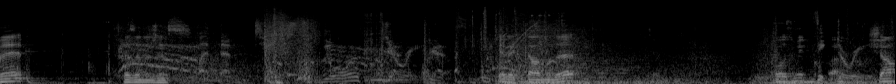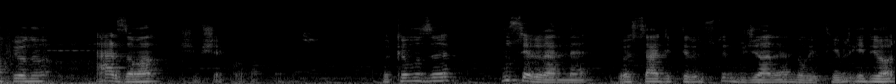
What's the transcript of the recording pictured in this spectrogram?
ve kazanacağız. Gerek kalmadı. Kozmik Kupa şampiyonu her zaman Şimşek Kopaklardır. Takımımızı bu serüvenle gösterdikleri üstün mücadeleden dolayı tebrik ediyor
